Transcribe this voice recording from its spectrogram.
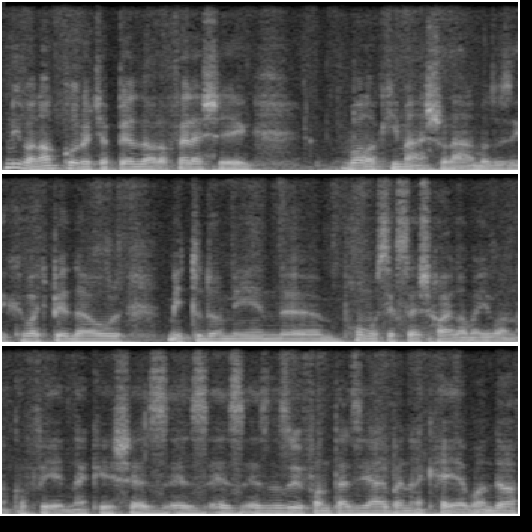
Mi van akkor, hogyha például a feleség valaki mással álmodozik, vagy például, mit tudom én, homoszexuális hajlamai vannak a férnek, és ez, ez, ez, ez az ő fantáziájában ennek helye van, de a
